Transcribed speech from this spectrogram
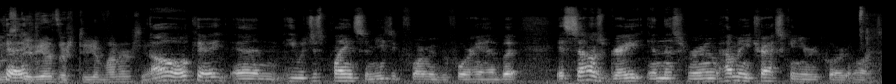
okay. studios. They're studio monitors. Yeah. Oh, okay. And he was just playing some music for me beforehand, but it sounds great in this room. How many tracks can you record at once?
